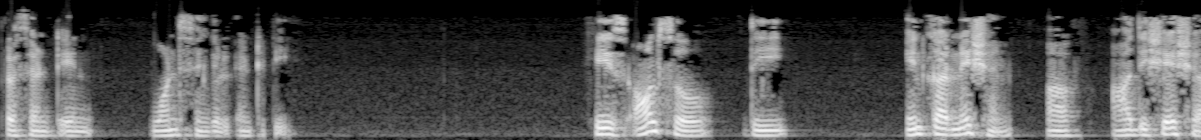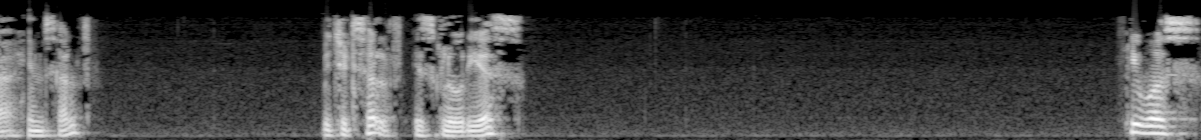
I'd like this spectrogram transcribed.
present in one single entity. He is also the incarnation of Adishesha himself, which itself is glorious. He was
